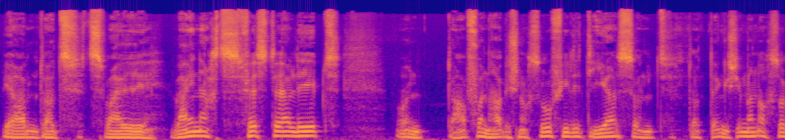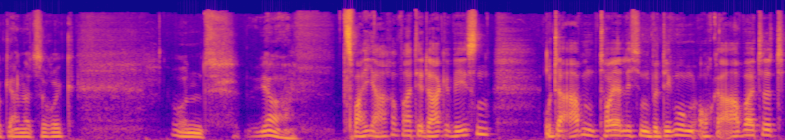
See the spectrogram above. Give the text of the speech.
Wir haben dort zwei Weihnachtsfeste erlebt und davon habe ich noch so viele Dias und dort denke ich immer noch so gerne zurück. Und ja. Zwei Jahre wart ihr da gewesen? Unter abenteuerlichen Bedingungen auch gearbeitet.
